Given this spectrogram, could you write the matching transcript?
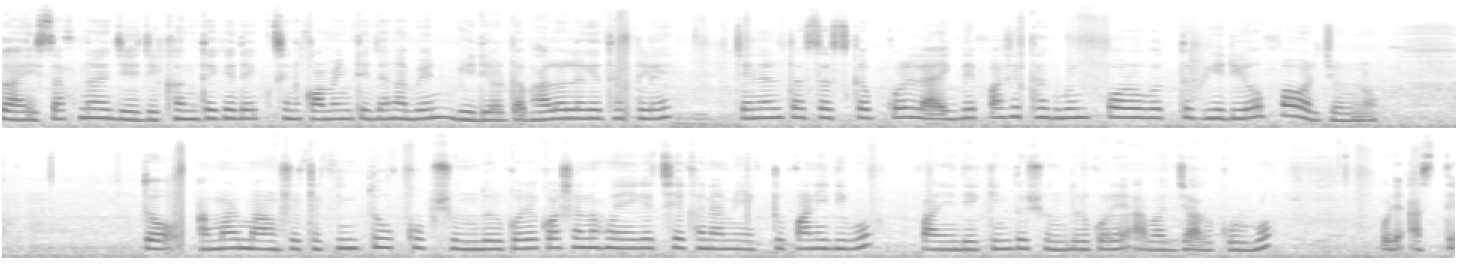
গাইস আপনারা যে যেখান থেকে দেখছেন কমেন্টে জানাবেন, ভিডিওটা ভালো লেগে থাকলে চ্যানেলটা সাবস্ক্রাইব করে লাইক দিয়ে পাশে থাকবেন পরবর্তী ভিডিও পাওয়ার জন্য। তো আমার মাংসটা কিন্তু খুব সুন্দর করে কষানো হয়ে গেছে। এখানে আমি একটু পানি দিব। পানি দিয়ে কিন্তু সুন্দর করে আবার জাল করব। করে আস্তে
